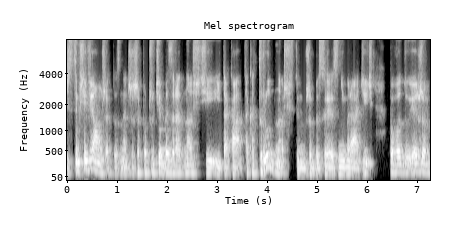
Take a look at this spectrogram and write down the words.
z tym się wiąże. To znaczy, że poczucie bezradności i taka, taka trudność w tym, żeby sobie z nim radzić, powoduje, że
